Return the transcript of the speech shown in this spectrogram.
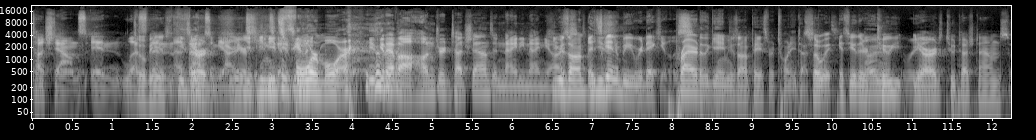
touchdowns in less it'll than his a third thousand year. yards. he needs He's four gonna- more. He's gonna have hundred touchdowns and ninety nine yards. he was on. It's he's- going to be ridiculous. prior to the game. He was on pace for 20 touchdowns. So it's either two yards, two touchdowns,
